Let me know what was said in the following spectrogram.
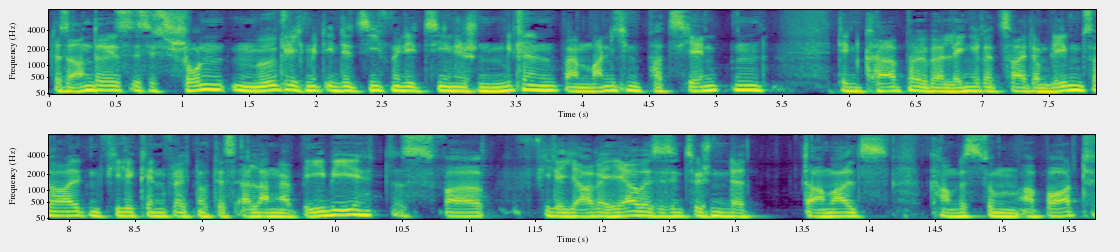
Das andere ist, es ist schon möglich, mit intensivmedizinischen Mitteln bei manchen Patienten den Körper über längere Zeit am Leben zu halten. Viele kennen vielleicht noch das Erlanger Baby Baby. Das war viele Jahre her, aber es ist inzwischen in der Damals kam es zum Abort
